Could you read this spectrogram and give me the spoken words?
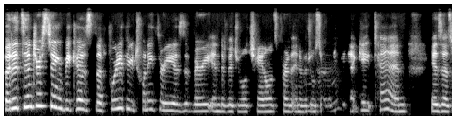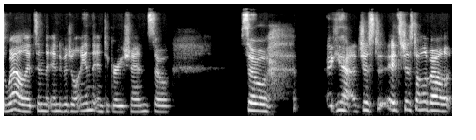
But it's interesting because the 4323 is a very individual channel. It's part of the individual mm-hmm. That gate 10 is as well. It's in the individual and the integration. So, so yeah, just it's just all about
